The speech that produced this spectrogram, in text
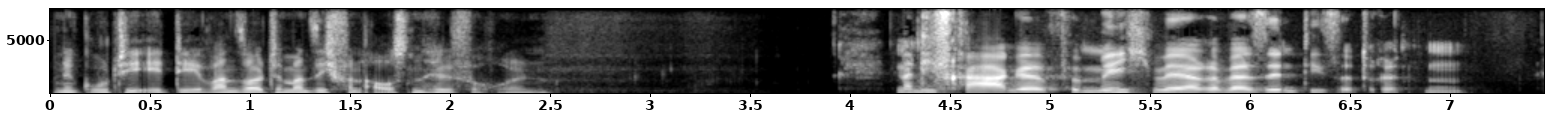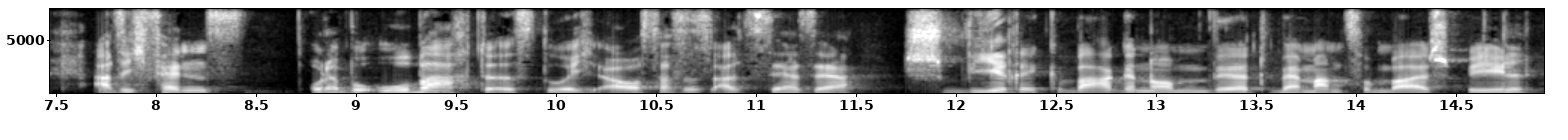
eine gute Idee? Wann sollte man sich von außen Hilfe holen? Na, die Frage für mich wäre, wer sind diese Dritten? Also ich fände es oder beobachte es durchaus, dass es als sehr, sehr schwierig wahrgenommen wird, wenn man zum Beispiel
